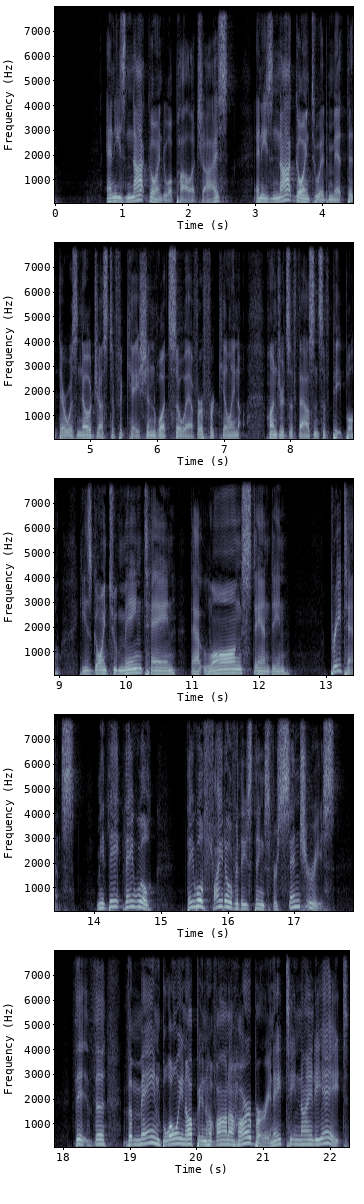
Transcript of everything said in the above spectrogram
and he's not going to apologize. And he's not going to admit that there was no justification whatsoever for killing hundreds of thousands of people. He's going to maintain that long standing pretense. I mean, they, they, will, they will fight over these things for centuries. The, the, the Maine blowing up in Havana Harbor in 1898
